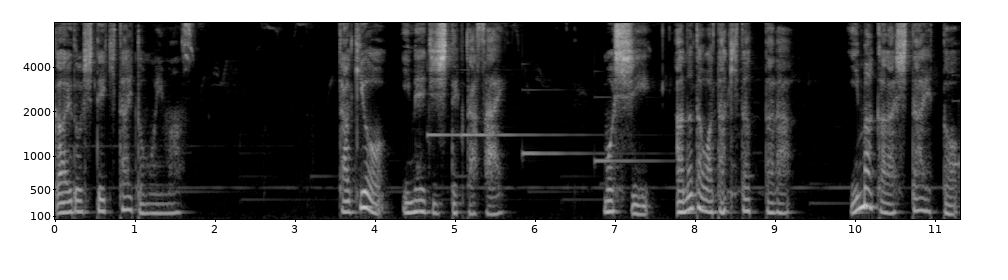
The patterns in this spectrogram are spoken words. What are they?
ガイドしていきたいと思います。滝をイメージしてください。もしあなたは滝だったら、今から下へと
